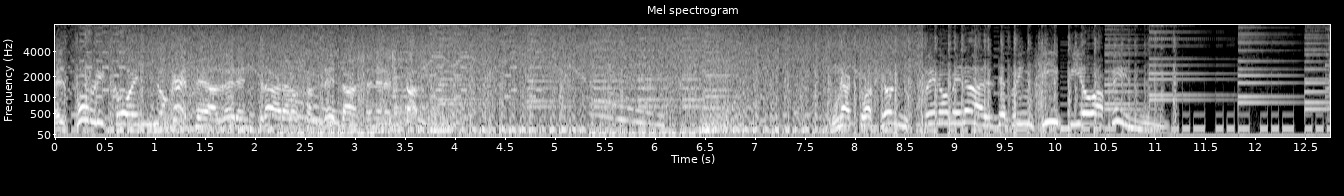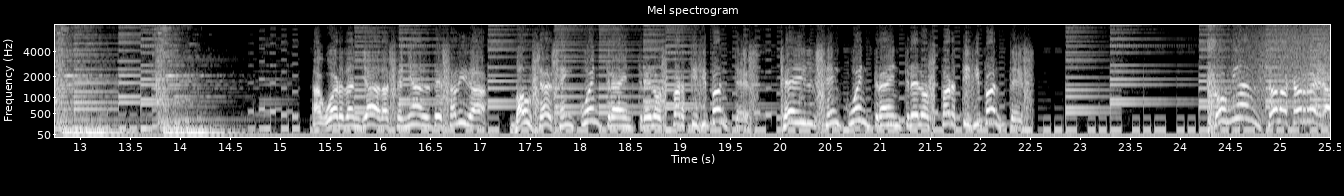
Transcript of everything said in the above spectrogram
El público enloquece al ver entrar a los atletas en el estadio. Una actuación fenomenal de principio a fin. Aguardan ya la señal de salida. Bowser se encuentra entre los participantes. Tails se encuentra entre los participantes. ¡Comienza la carrera!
